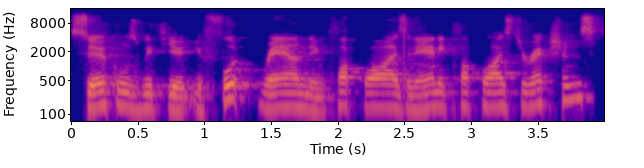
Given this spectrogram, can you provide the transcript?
circles with your, your foot round in clockwise and anti-clockwise directions.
